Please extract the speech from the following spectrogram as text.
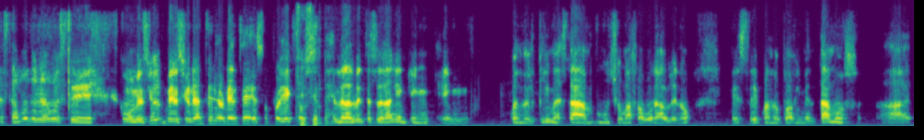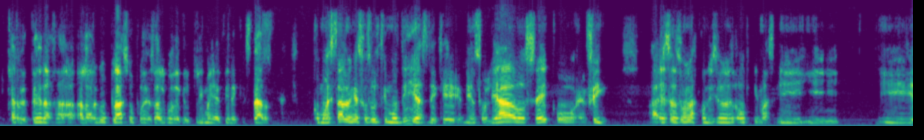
estamos de nuevo, este, como mencioné anteriormente, estos proyectos generalmente se dan en, en, cuando el clima está mucho más favorable, ¿no? Este, cuando pavimentamos carreteras a, largo plazo, pues es algo de que el clima ya tiene que estar como ha estado en esos últimos días, de que bien soleado, seco, en fin, esas son las condiciones óptimas. Y, y,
